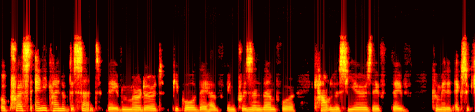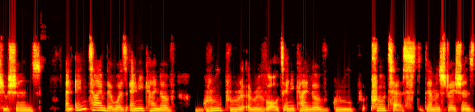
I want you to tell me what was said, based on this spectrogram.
oppressed any kind of dissent. They've murdered people. They have imprisoned them for countless years. They've, they've committed executions. And anytime there was any kind of group re- uh, revolt, any kind of group protest demonstrations,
